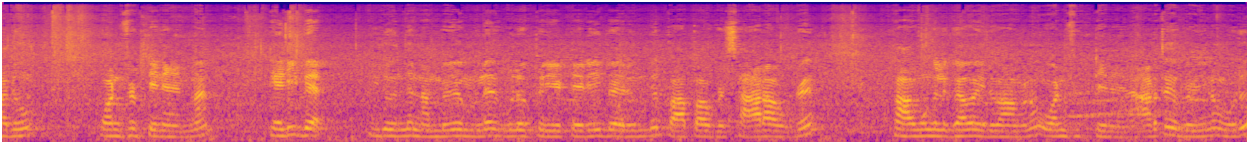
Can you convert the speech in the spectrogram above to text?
அதுவும் ஒன் ஃபிஃப்டி நைன் தான் டெடிபேர் இது வந்து நம்பவே முடியல. இவ்வளோ பெரிய டெடிபேர் வந்து பாப்பாவுக்கு சாராவுக்கு அவங்களுக்காக இது வாங்கணும். ஒன் ஃபிஃப்டி நைன் அடுத்தது பார்த்திங்கன்னா ஒரு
